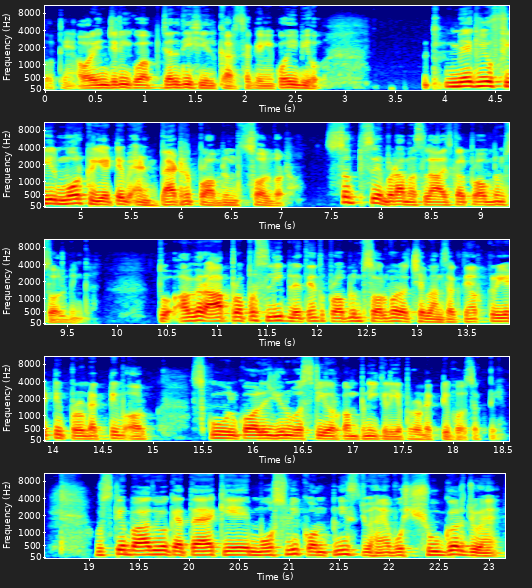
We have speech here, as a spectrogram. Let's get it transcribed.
होते हैं और इंजरी को आप जल्दी हील कर सकेंगे कोई भी हो। Make you feel more creative and better problem solver सबसे बड़ा मसला आजकल प्रॉब्लम सॉल्विंग है तो अगर आप प्रॉपर स्लीप लेते हैं तो प्रॉब्लम सॉल्वर अच्छे बन सकते हैं और क्रिएटिव प्रोडक्टिव और स्कूल कॉलेज यूनिवर्सिटी और कंपनी के लिए प्रोडक्टिव हो सकते हैं। उसके बाद वो कहता है कि मोस्टली कंपनीज़ जो हैं, वो शुगर जो हैं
